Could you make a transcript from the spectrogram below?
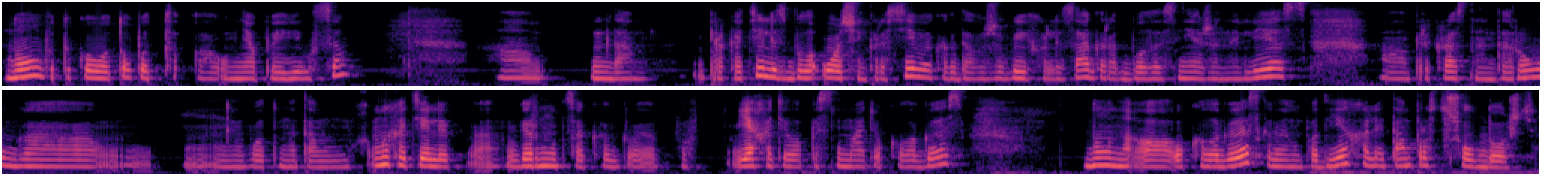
Но вот такой вот опыт а, у меня появился. А, да, прокатились, было очень красиво, когда уже выехали за город, был заснеженный лес, а, прекрасная дорога, вот мы там, мы хотели а, вернуться, как бы, я хотела поснимать около ГЭС, но на, а, около ГЭС, когда мы подъехали, там просто шел дождь,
